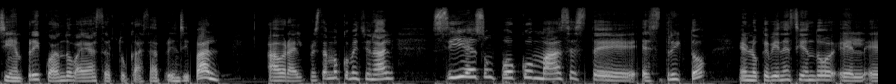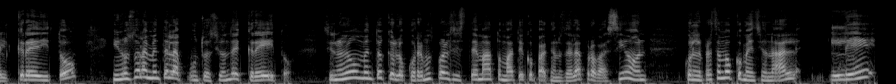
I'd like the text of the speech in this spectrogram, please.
siempre y cuando vaya a ser tu casa principal. Ahora, el préstamo convencional sí es un poco más este, estricto en lo que viene siendo el, el crédito y no solamente la puntuación de crédito, sino en el momento que lo corremos por el sistema automático para que nos dé la aprobación, con el préstamo convencional lee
